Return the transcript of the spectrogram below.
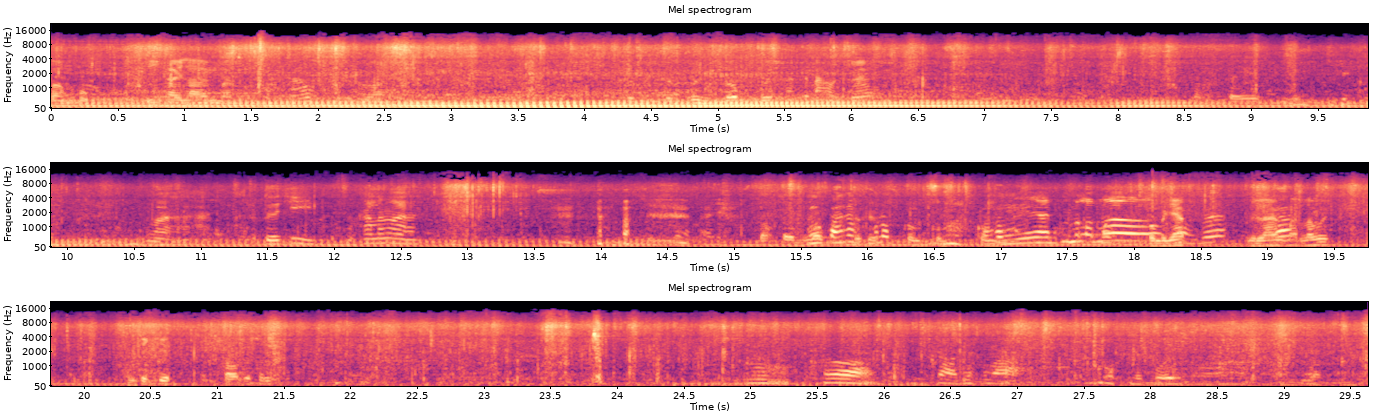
còn một thì hơi lần mà. Tới chi khăn lắm à nó quá nó cũng cũng cũng cũng không nghe anh cũng lắm á còn bây giờ vì lan mặt lâu ấy anh tích tiếp sau cái xong Oh, God, this is my... Oh, my boy.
